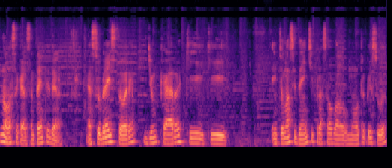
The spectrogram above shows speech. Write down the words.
Nossa, cara, você não tá entendendo. É sobre a história de um cara que, que entrou num acidente pra salvar uma outra pessoa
